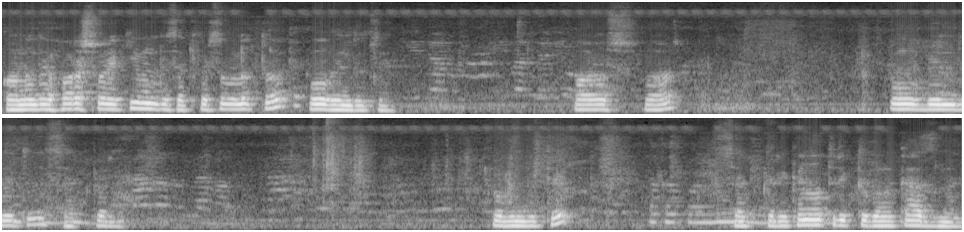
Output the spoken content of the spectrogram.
কর্ণদ্বয় পরস্পরে কি বিন্দু সেট করছে বলো তো? ও বিন্দুতে। পরস্পর ও বিন্দুতে সেট করে। ও বিন্দুতে করে এখানে অতিরিক্ত কোনো কাজ নাই।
